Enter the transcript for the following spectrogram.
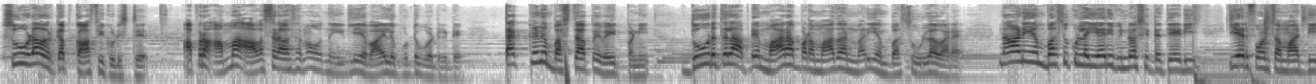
சூடாக ஒரு கப் காஃபி குடிச்சிட்டு அப்புறம் அம்மா அவசர அவசரமாக ஒருத்தன் இட்லியை வாயில் புட்டு போட்டுக்கிட்டு டக்குன்னு பஸ் ஸ்டாப்பை வெயிட் பண்ணி தூரத்தில் அப்படியே மாறாப்படம் மாதவன் மாதிரி என் பஸ் உள்ளே வர நானும் என் பஸ்ஸுக்குள்ளே ஏறி விண்டோ சீட்டை தேடி இயர்ஃபோன்ஸை மாட்டி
